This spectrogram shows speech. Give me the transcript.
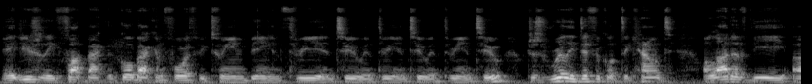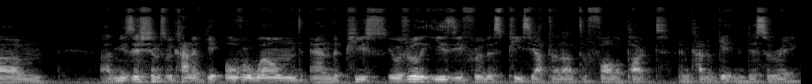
It usually flop back, go back and forth between being in three and two and three and two and three and two, which is really difficult to count. A lot of the um, uh, musicians would kind of get overwhelmed and the piece, it was really easy for this piece, Yatara, to fall apart and kind of get in disarray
